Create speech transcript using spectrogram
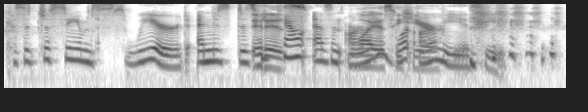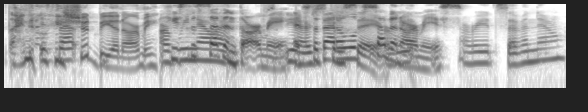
because it just seems weird. And is does It he is. count as an army? Why is he what here? army is he? I know Is he that- should be an army. He's the now at- seventh army. Yeah, it's the battle say, of are seven we armies. Are we at seven now?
